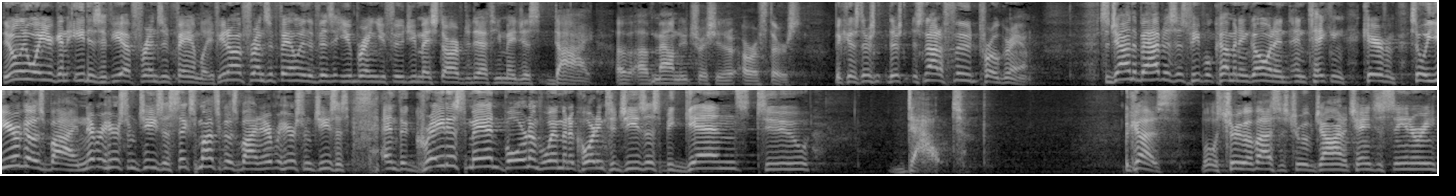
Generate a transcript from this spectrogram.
The only way you're going to eat is if you have friends and family. If you don't have friends and family that visit you, bring you food, you may starve to death. You may just die of, of malnutrition or of thirst because there's, there's, it's not a food program. So John the Baptist has people coming and going and, and, taking care of him. So a year goes by never hears from Jesus. Six months goes by never hears from Jesus. And the greatest man born of women, according to Jesus, begins to doubt. Because what was true of us is true of John. A change of scenery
